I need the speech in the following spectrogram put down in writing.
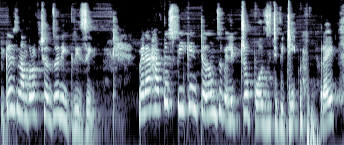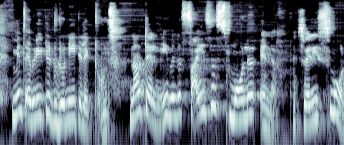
because number of shells are increasing when I have to speak in terms of electropositivity, right, means ability to donate electrons. Now tell me, when the size is smaller enough, it's very small,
